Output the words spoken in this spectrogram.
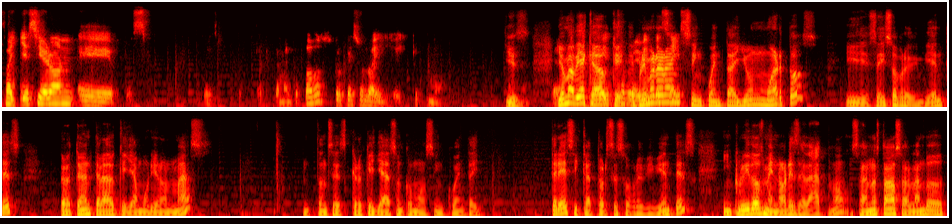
Fallecieron, eh, pues, pues, prácticamente todos. Creo que solo hay, hay que como. Yes. Yo me había quedado que sobrevivientes, primero eran seis. 51 muertos y 6 sobrevivientes, pero tengo enterado que ya murieron más. Entonces creo que ya son como 53 y 14 sobrevivientes, incluidos menores de edad, ¿no? O sea, no estamos hablando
